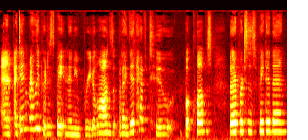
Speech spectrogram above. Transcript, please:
And I didn't really participate in any read alongs, but I did have two book clubs that I participated in.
